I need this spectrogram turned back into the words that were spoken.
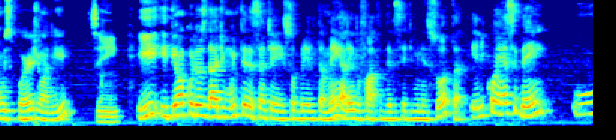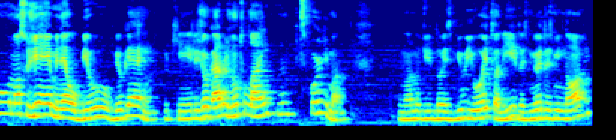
com o Spurgeon ali. Sim. E, e, tem uma curiosidade muito interessante aí sobre ele também, além do fato dele ser de Minnesota, ele conhece bem o nosso GM, né, o Bill, Bill Guerin, porque eles jogaram junto lá em, em Pittsburgh, mano. No ano de 2008 ali, 2008, 2009,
